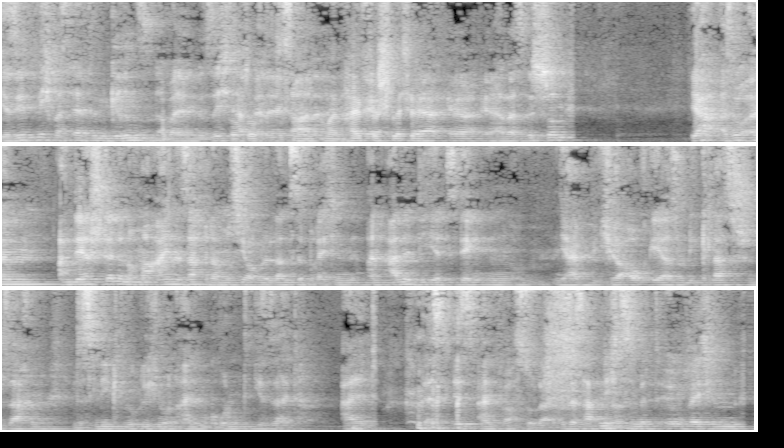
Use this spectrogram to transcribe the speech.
Ihr seht nicht, was er für ein Grinsen dabei im Gesicht doch, hat, doch, wenn er gerade. Mein Haifischlächeln. Ja, ja, ja, das ist schon. Ja, also ähm, an der Stelle nochmal eine Sache, da muss ich auch eine Lanze brechen. An alle, die jetzt denken, ja, ich höre auch eher so die klassischen Sachen. Das liegt wirklich nur in einem Grund, ihr seid alt. Das ist einfach so. Das hat nichts mit irgendwelchen,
